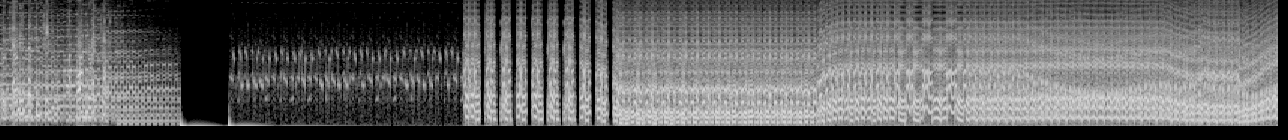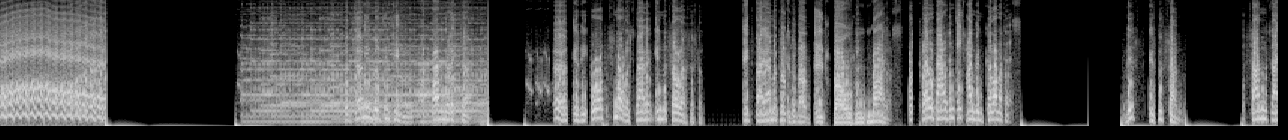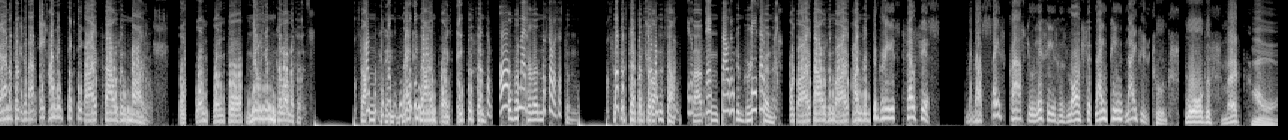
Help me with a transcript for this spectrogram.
The journey will continue upon the return. Earth is the fourth smallest planet in the solar system its diameter is about 8,000 miles, or 12,800 kilometers. This is the Sun. The Sun's diameter is about 865,000 miles, or 1.4 million kilometers. The Sun contains 99.8% of the solar system. Surface temperature of the Sun is about 10 degrees Fahrenheit, or 5,500 degrees Celsius. The spacecraft Ulysses was launched in 1990 to explore the Mercury.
